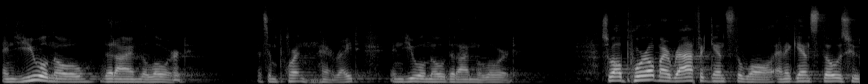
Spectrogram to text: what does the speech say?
and you will know that I am the Lord. That's important there, right? And you will know that I'm the Lord. So I'll pour out my wrath against the wall and against those who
